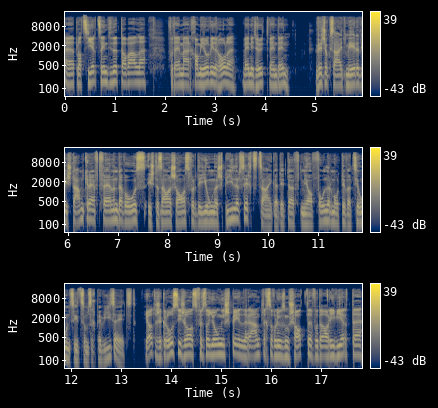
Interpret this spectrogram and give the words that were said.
äh, platziert sind in der Tabelle. Von dem her kann ich nur wiederholen, wenn nicht heute, wenn dann. Wie schon gesagt, mehrere Stammkräfte fehlen Davos. Ist das auch eine Chance für die jungen Spieler, sich zu zeigen? Die dürften ja voller Motivation sein, um sich zu beweisen jetzt. Ja, das ist eine grosse Chance für so junge Spieler, endlich so ein bisschen aus dem Schatten der arrivierten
